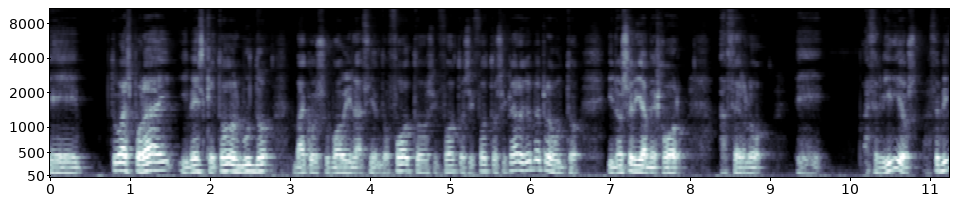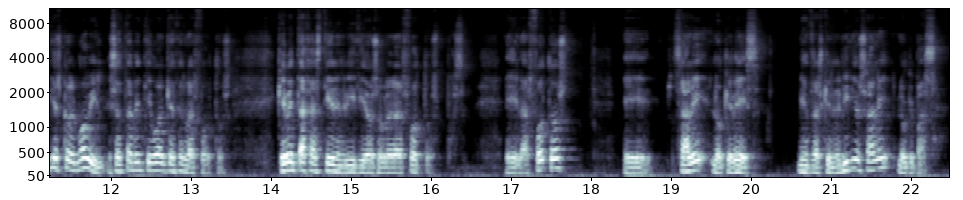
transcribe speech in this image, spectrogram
Eh, tú vas por ahí y ves que todo el mundo va con su móvil haciendo fotos y fotos y fotos. Y claro, yo me pregunto, ¿y no sería mejor hacerlo, eh, hacer vídeos? Hacer vídeos con el móvil, exactamente igual que hacer las fotos. ¿Qué ventajas tiene el vídeo sobre las fotos? Pues las fotos sale lo que ves, mientras que en el vídeo sale lo que pasa.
